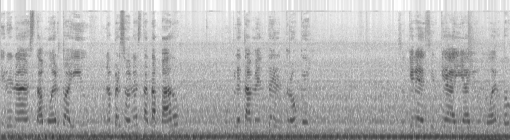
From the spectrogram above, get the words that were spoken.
Miren, está muerto ahí. Una persona está tapado completamente el troque. Eso quiere decir que ahí hay un muerto.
